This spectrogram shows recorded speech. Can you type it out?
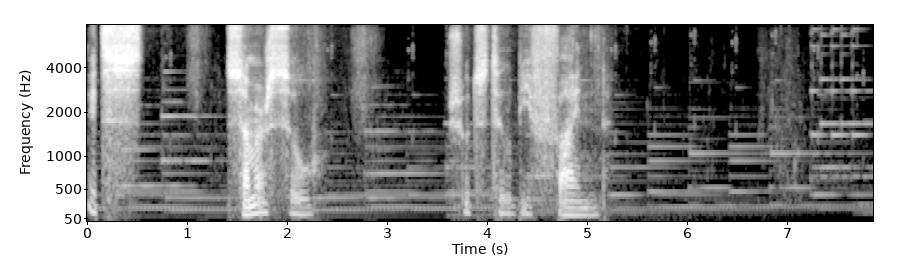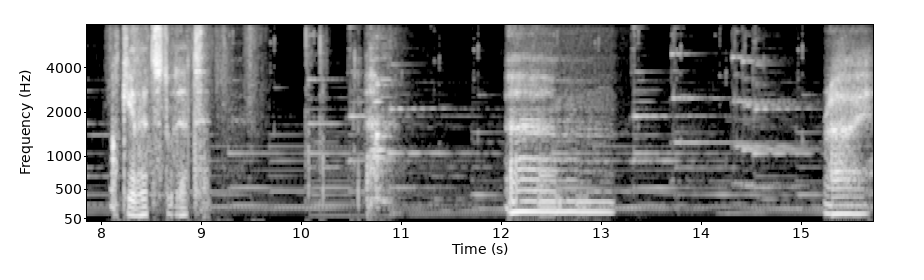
It's summer, so should still be fine. Okay, let's do that. Um, right.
